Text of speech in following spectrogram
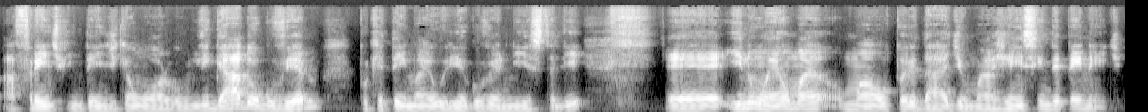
a Frente entende que é um órgão ligado ao governo, porque tem maioria governista ali, é, e não é uma, uma autoridade, uma agência independente.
